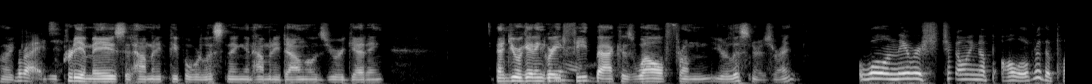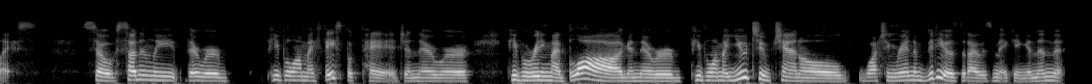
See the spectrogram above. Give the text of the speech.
Like, right. We're pretty amazed at how many people were listening and how many downloads you were getting. And you were getting great yeah. feedback as well from your listeners, right? Well, and they were showing up all over the place. So suddenly there were people on my Facebook page, and there were people reading my blog, and there were people on my YouTube channel watching random videos that I was making, and then the,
